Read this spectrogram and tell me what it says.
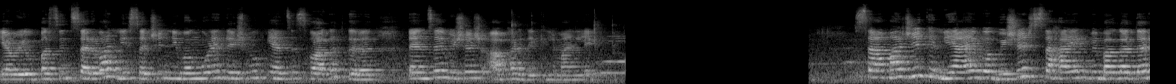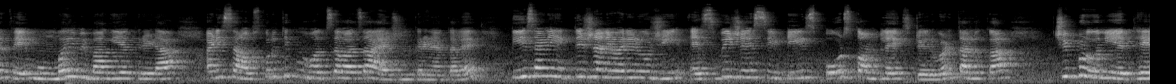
यावेळी उपस्थित सर्वांनी सचिन निवंगुणे देशमुख यांचे स्वागत करत त्यांचे विशेष आभार देखील मानले. सामाजिक न्याय व विशेष सहाय्यक विभागातर्फे मुंबई विभागीय क्रीडा आणि सांस्कृतिक महोत्सवाचं आयोजन करण्यात आलंय. तीस आणि एकतीस जानेवारी रोजी S B J city sports complex Derwan taluka Chiplun येथे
